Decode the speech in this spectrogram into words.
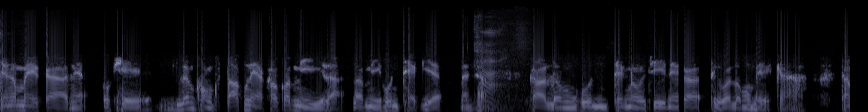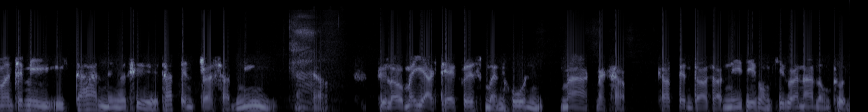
อย่างอเมริกาเนี่ยโอเค เรื่องของสต็อกเนี่ยเขาก็มีละแล้วมีหุ้นเทคเยอะนะครับ การลงหุ้นเทคโนโลยีเนี่ยก็ถือว่าลงอเมริกา แต่มันจะมีอีกด้านหนึ่งก็คือ ถ้าเป็นตราสารหนี้นะครับ คือเราไม่อยากเทคริสเหมือนหุ้นมากนะครับ ก็เป็นตราสารหนี้ที่ผมคิดว่าน่าลงทุน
